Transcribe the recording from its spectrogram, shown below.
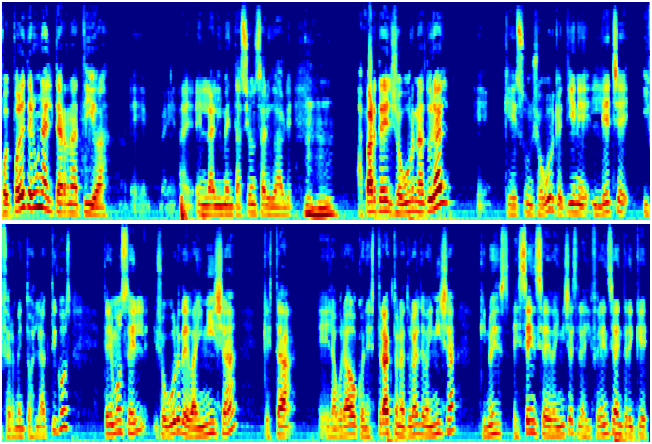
poder tener una alternativa en la alimentación saludable. Aparte del yogur natural, que es un yogur que tiene leche y fermentos lácticos. Tenemos el yogur de vainilla, que está elaborado con extracto natural de vainilla, que no es esencia de vainilla, es la diferencia entre que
